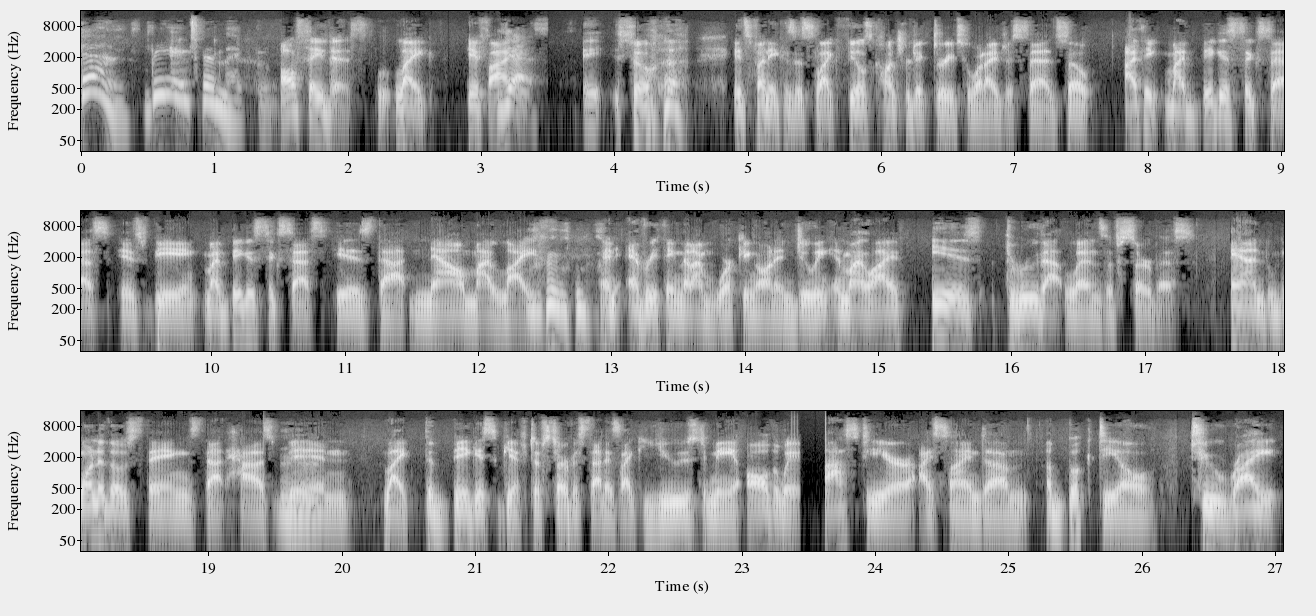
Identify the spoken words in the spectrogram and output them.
Yes, being connected. I'll say this: like, if I Yes. it- so it's funny because it's like feels contradictory to what I just said. So I think my biggest success is being my biggest success is that now my life and everything that I'm working on and doing in my life is through that lens of service. And one of those things that has been like the biggest gift of service that has like used me all the way. Last year, I signed um, a book deal to write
